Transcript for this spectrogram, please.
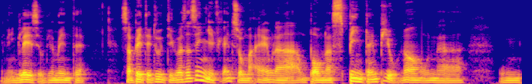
in inglese ovviamente sapete tutti cosa significa, insomma è una, un po' una spinta in più, no? una, un,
